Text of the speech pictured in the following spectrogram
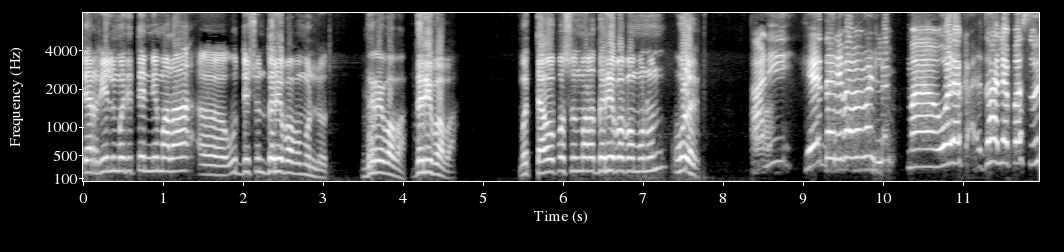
त्या रील मध्ये त्यांनी मला अं, उद्देशून दरे बाबा म्हणलं होतं. धरे बाबा. दरी बाबा. मग तेव्हापासून मला दरे बाबा म्हणून ओळख. आणि हे धरी बाबा म्हटलं म- ओळख झाल्यापासून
